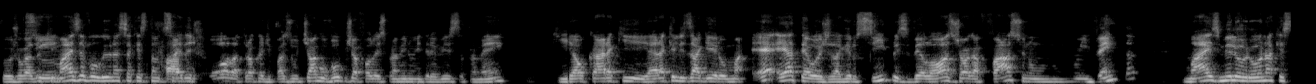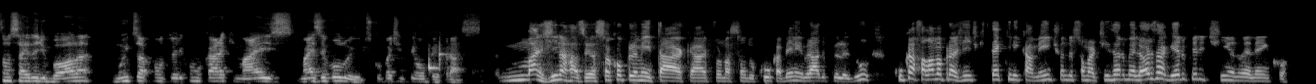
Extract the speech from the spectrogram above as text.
Foi o jogador Sim. que mais evoluiu nessa questão de saída de bola, troca de passes. O Thiago Volpe já falou isso para mim numa entrevista também, que é o cara que era aquele zagueiro, é, é até hoje, zagueiro simples, veloz, joga fácil, não, não, inventa, mas melhorou na questão saída de bola. Muitos apontam ele como o cara que mais, mais evoluiu. Desculpa te interromper, Praça. Imagina, Razão, é só complementar a informação do Cuca, bem lembrado pelo Edu. O Cuca falava pra gente que, tecnicamente, o Anderson Martins era o melhor zagueiro que ele tinha no elenco.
